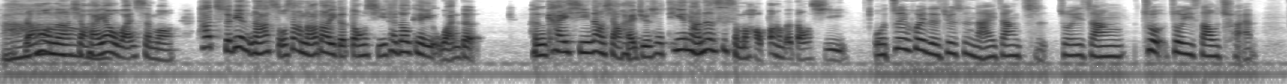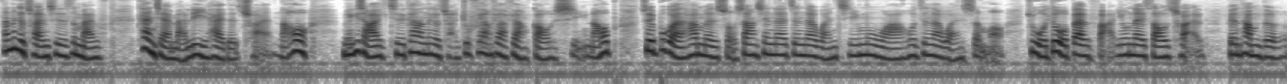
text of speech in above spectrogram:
哦，然后呢，小孩要玩什么，他随便拿手上拿到一个东西，他都可以玩的。很开心，让小孩觉得说：“天哪，那是什么好棒的东西！”我最会的就是拿一张纸做一张做做一艘船。那那个船其实是蛮看起来蛮厉害的船。然后每个小孩其实看到那个船就非常非常非常高兴。然后所以不管他们手上现在正在玩积木啊，或正在玩什么，就我都有办法用那艘船跟他们的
